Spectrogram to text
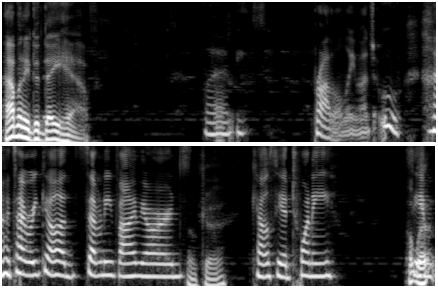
How many did they have? Let me see. Probably much. Ooh, Tyreek Hill had 75 yards. Okay. Kelce had 20. Sam, well,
